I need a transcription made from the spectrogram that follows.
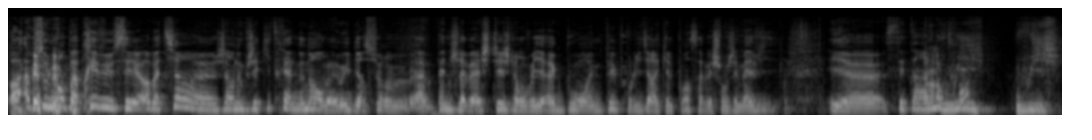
Oh, absolument pas prévu. C'est oh bah tiens, euh, j'ai un objet qui traîne. Non non, bah oui bien sûr. euh, à peine je l'avais acheté, je l'ai envoyé à Agbo en MP pour lui dire à quel point ça avait changé ma vie. Et euh, c'est un Ah lutrin. oui, oui.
